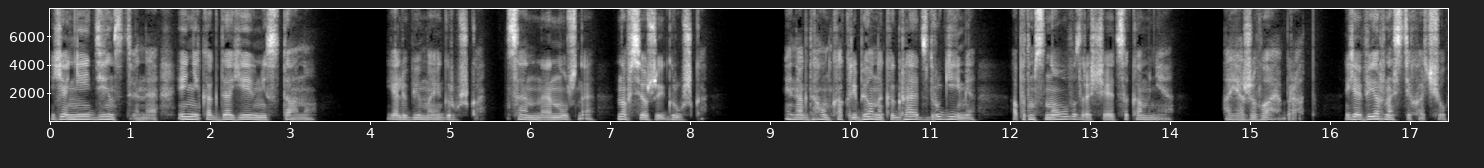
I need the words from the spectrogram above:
Я не единственная и никогда ею не стану. Я любимая игрушка, ценная, нужная, но все же игрушка. Иногда он как ребенок играет с другими, а потом снова возвращается ко мне. А я живая, брат. Я верности хочу,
